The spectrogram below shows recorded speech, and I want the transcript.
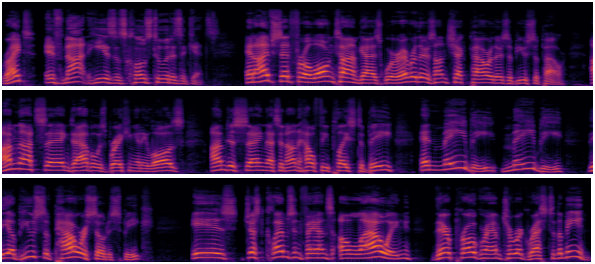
Right? If not, he is as close to it as it gets. And I've said for a long time, guys, wherever there's unchecked power, there's abuse of power. I'm not saying Dabo is breaking any laws. I'm just saying that's an unhealthy place to be. And maybe, maybe the abuse of power, so to speak, is just Clemson fans allowing their program to regress to the mean.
